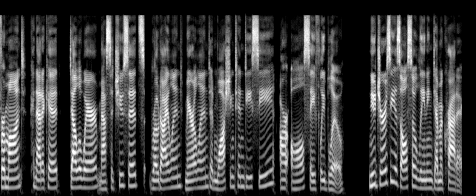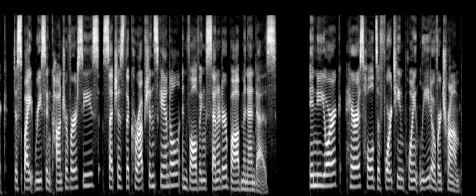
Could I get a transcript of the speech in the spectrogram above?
Vermont, Connecticut, Delaware, Massachusetts, Rhode Island, Maryland, and Washington, D.C. are all safely blue. New Jersey is also leaning Democratic, despite recent controversies such as the corruption scandal involving Senator Bob Menendez. In New York, Harris holds a 14 point lead over Trump,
